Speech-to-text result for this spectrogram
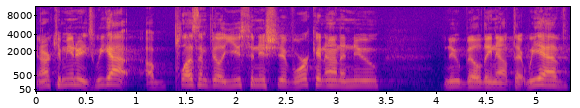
In our communities, we got a Pleasantville Youth Initiative working on a new, new building out there. We have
